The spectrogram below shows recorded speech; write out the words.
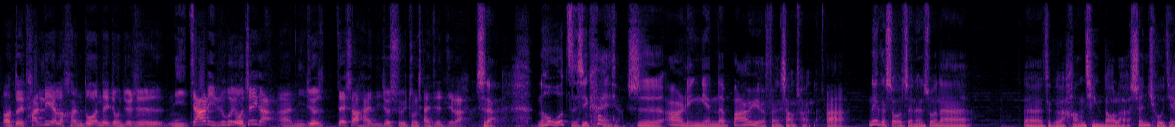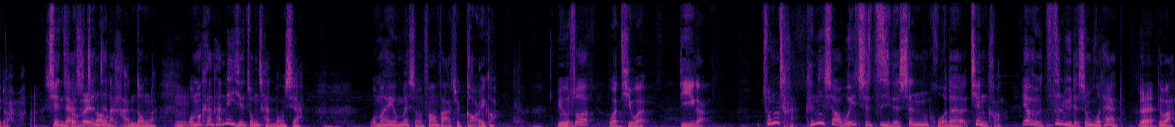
哦，对他列了很多那种，就是你家里如果有这个啊，你就在上海，你就属于中产阶级了是的。然后我仔细看一下，是二零年的八月份上传的。啊。那个时候只能说呢，呃，这个行情到了深秋阶段嘛，现在是真正的寒冬了。嗯我们看看那些中产东西啊，我们还有没有什么方法去搞一搞？比如说，我提问，第一个，中产肯定是要维持自己的生活的健康的，要有自律的生活态度，对对吧？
